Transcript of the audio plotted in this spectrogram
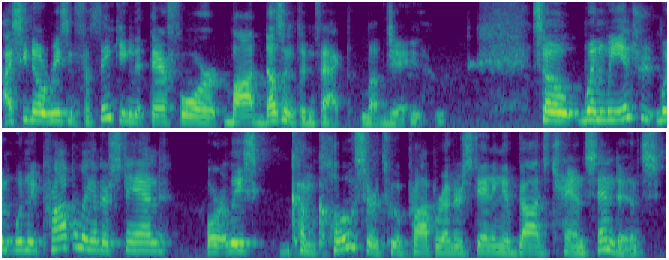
I see no reason for thinking that therefore Bob doesn't in fact love Jane. So when we inter- when, when we properly understand or at least come closer to a proper understanding of God's transcendence,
